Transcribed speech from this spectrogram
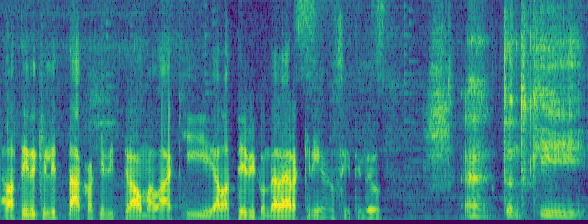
Ela tendo que lidar com aquele trauma lá que ela teve quando ela era criança, entendeu? É, tanto que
